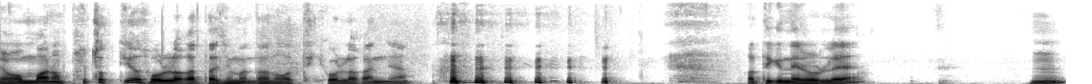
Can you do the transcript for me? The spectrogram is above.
야, 엄마는 풀쩍 뛰어서 올라갔다지만 너는 어떻게 올라갔냐? 어떻게 내려올래? 응?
